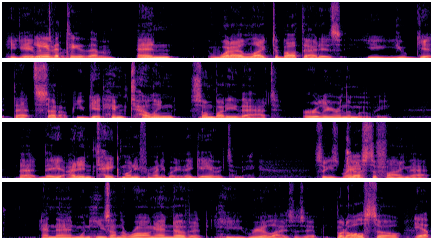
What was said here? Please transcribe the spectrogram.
he He gave, gave, it, it, to, her. to them. And what I liked about that is you you get that setup. You get him telling somebody that earlier in the movie that they I didn't take money from anybody. They gave it to me. So he's Right. justifying that. And then when he's on the wrong end of it, he realizes it. But also Yep.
